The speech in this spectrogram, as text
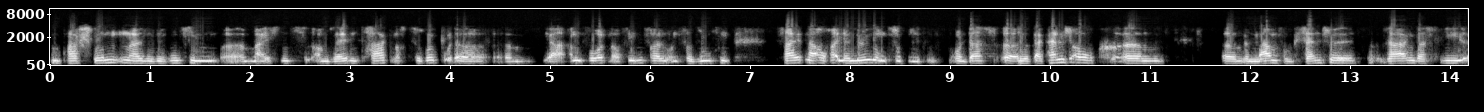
ein paar Stunden. Also wir rufen äh, meistens am selben Tag noch zurück oder ähm, ja, antworten auf jeden Fall und versuchen zeitnah auch eine Lösung zu bieten. Und das, äh, da kann ich auch ähm, äh, im Namen von Central sagen, dass die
